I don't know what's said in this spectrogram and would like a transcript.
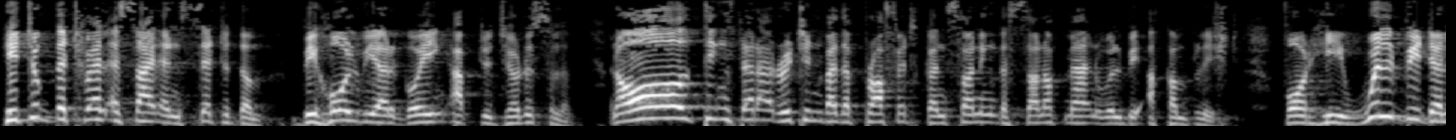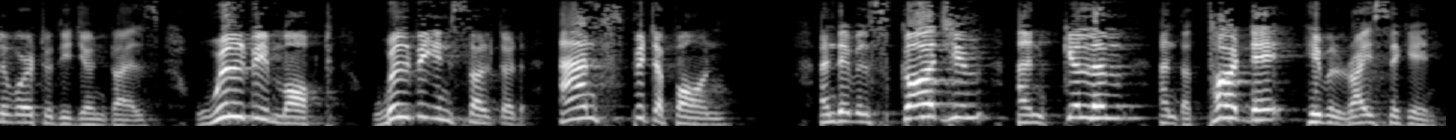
He took the twelve aside and said to them, behold, we are going up to Jerusalem and all things that are written by the prophet concerning the son of man will be accomplished. For he will be delivered to the Gentiles, will be mocked, will be insulted and spit upon and they will scourge him and kill him and the third day he will rise again.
